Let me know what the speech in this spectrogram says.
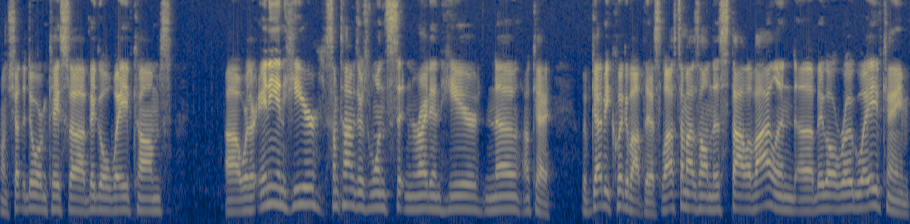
I'm gonna shut the door in case a uh, big old wave comes. Uh, were there any in here? Sometimes there's one sitting right in here. No? Okay. We've got to be quick about this. Last time I was on this style of island, a big old rogue wave came.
